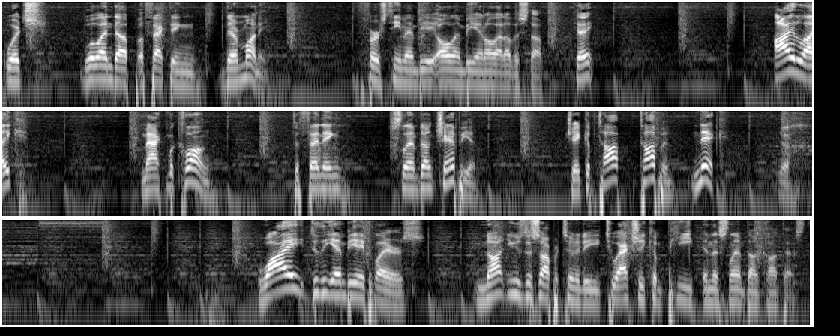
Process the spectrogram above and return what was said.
which will end up affecting their money. First team NBA, All NBA, and all that other stuff. Okay. I like Mac McClung defending slam dunk champion. Jacob Top Toppin, Nick. Ugh. Why do the NBA players not use this opportunity to actually compete in the slam dunk contest?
